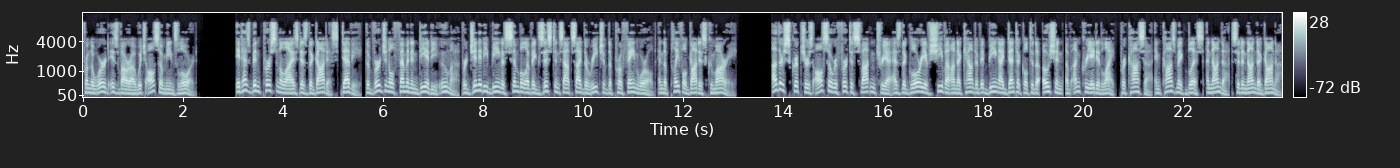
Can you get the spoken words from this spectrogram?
from the word Isvara which also means lord. It has been personalized as the goddess Devi, the virginal feminine deity Uma virginity being a symbol of existence outside the reach of the profane world and the playful goddess Kumari. Other scriptures also refer to Svatantriya as the glory of Shiva on account of it being identical to the ocean of uncreated light prakasa and cosmic bliss Ananda Siddhananda Gana.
